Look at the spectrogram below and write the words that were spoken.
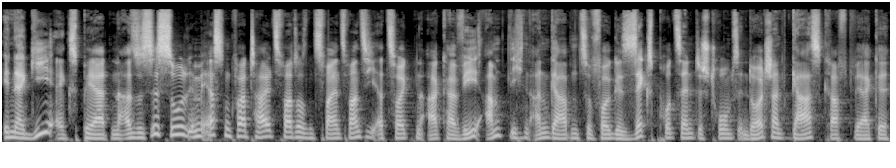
Energieexperten. Also es ist so, im ersten Quartal 2022 erzeugten AKW amtlichen Angaben zufolge 6% des Stroms in Deutschland, Gaskraftwerke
